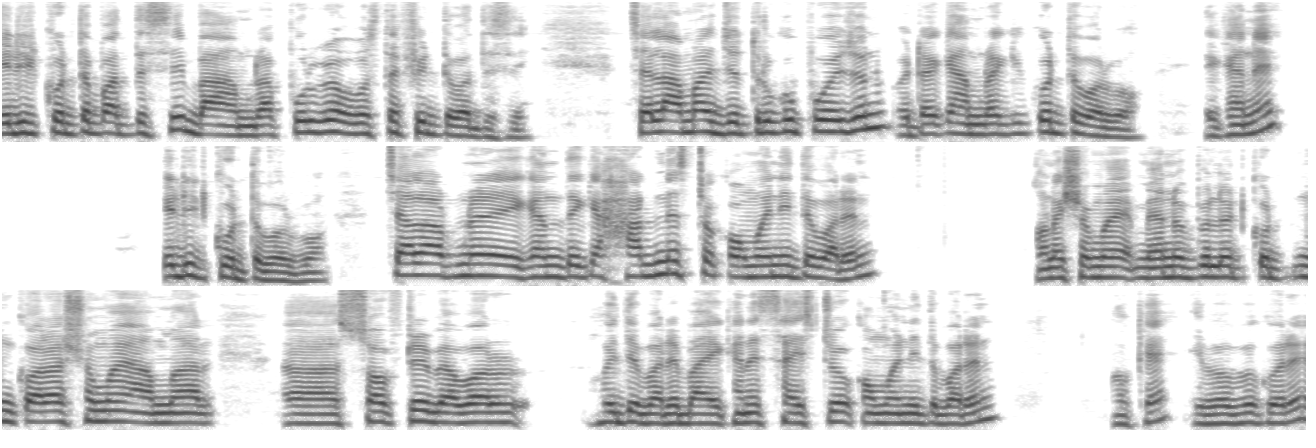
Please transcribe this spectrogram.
এডিট করতে পারতেছি বা আমরা পূর্বের অবস্থায় ফিরতে পারতেছি। চাইলে আমার যতটুকু প্রয়োজন, ওইটাকে আমরা কি করতে পারব? এখানে এডিট করতে পারব। চাইলে আপনারা এখান থেকে হার্ডনেসটা কমায় নিতে পারেন। অনেক সময় ম্যানুপুলেট করার সময় আমার সফটওয়্যার ব্যবহার হইতে পারে বা এখানে সাইজটাও কমায় নিতে পারেন। ওকে এভাবে করে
